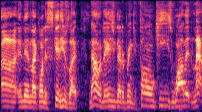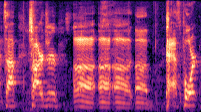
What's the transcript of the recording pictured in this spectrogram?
Uh, and then like on the skit, he was like, nowadays you got to bring your phone, keys, wallet, laptop, charger, uh, uh, uh, uh, passport,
